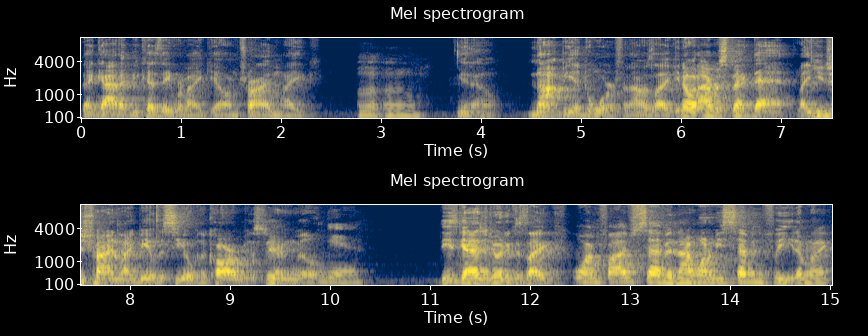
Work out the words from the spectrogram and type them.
that got it because they were like, yo, I'm trying like, you know, not be a dwarf. And I was like, you know what? I respect that. Like, you just trying to like be able to see over the car with the steering wheel. Yeah. These guys are doing it because like, well, I'm five seven. I want to be seven feet. I'm like,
